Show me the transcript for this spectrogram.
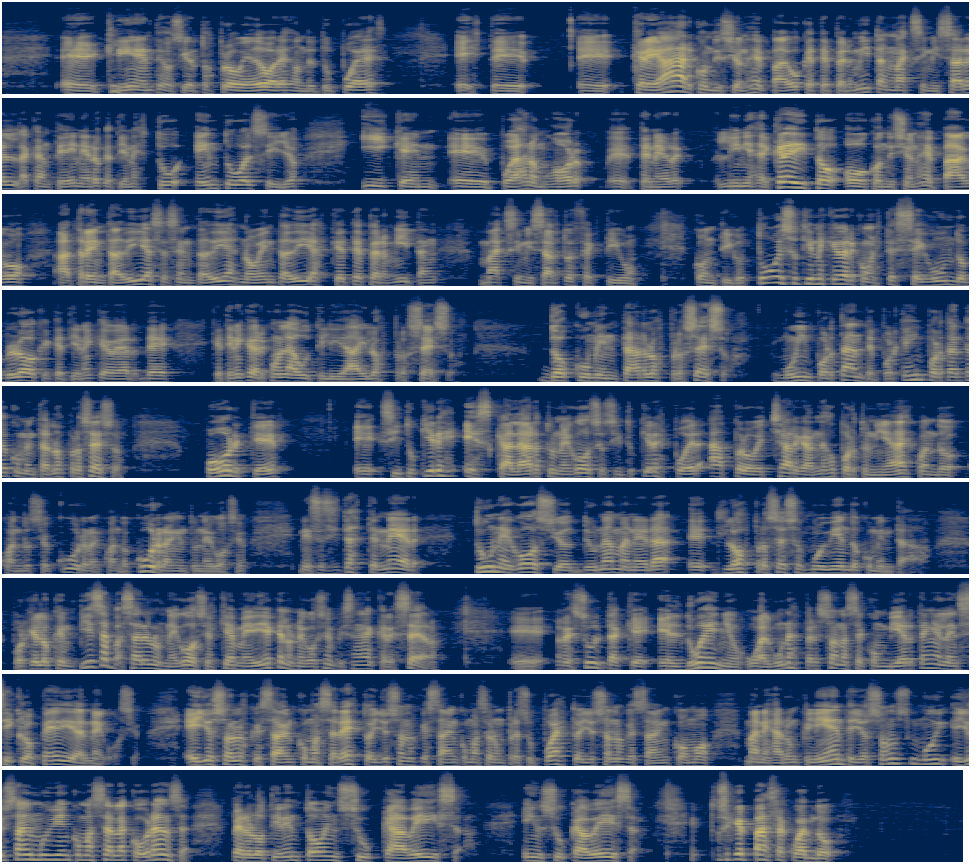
eh, clientes o ciertos proveedores, donde tú puedes este, eh, crear condiciones de pago que te permitan maximizar la cantidad de dinero que tienes tú en tu bolsillo y que eh, puedas a lo mejor tener líneas de crédito o condiciones de pago a 30 días, 60 días, 90 días que te permitan maximizar tu efectivo contigo. Todo eso tiene que ver con este segundo bloque que tiene que ver, que, tiene que ver con la utilidad y los procesos documentar los procesos. Muy importante. ¿Por qué es importante documentar los procesos? Porque eh, si tú quieres escalar tu negocio, si tú quieres poder aprovechar grandes oportunidades cuando, cuando, se ocurran, cuando ocurran en tu negocio, necesitas tener tu negocio de una manera, eh, los procesos muy bien documentados. Porque lo que empieza a pasar en los negocios es que a medida que los negocios empiezan a crecer, eh, resulta que el dueño o algunas personas se convierten en la enciclopedia del negocio. Ellos son los que saben cómo hacer esto, ellos son los que saben cómo hacer un presupuesto, ellos son los que saben cómo manejar un cliente, ellos, son muy, ellos saben muy bien cómo hacer la cobranza, pero lo tienen todo en su cabeza, en su cabeza. Entonces, ¿qué pasa cuando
